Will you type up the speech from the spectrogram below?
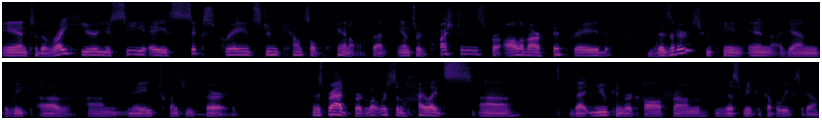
And to the right here, you see a sixth grade student council panel that answered questions for all of our fifth grade visitors who came in again the week of um, May 23rd. Ms. Bradford, what were some highlights uh, that you can recall from this week a couple weeks ago?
